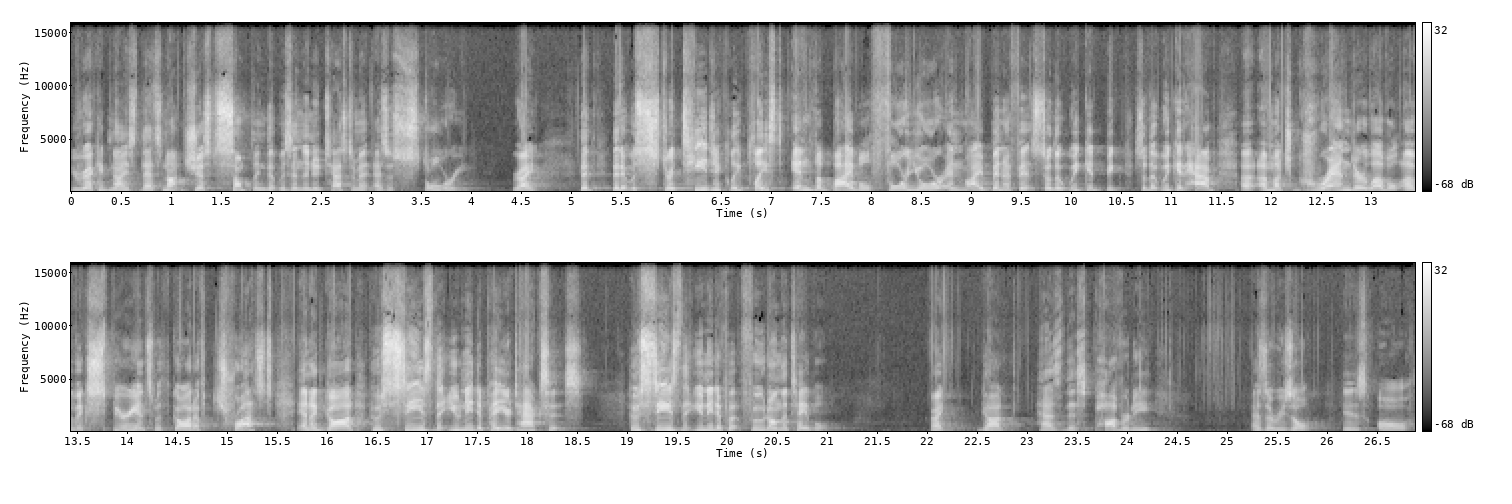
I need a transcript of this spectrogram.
You recognize that's not just something that was in the New Testament as a story, right? That, that it was strategically placed in the Bible for your and my benefit so that we could, be, so that we could have a, a much grander level of experience with God, of trust in a God who sees that you need to pay your taxes, who sees that you need to put food on the table. Right? God has this. Poverty, as a result, is all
